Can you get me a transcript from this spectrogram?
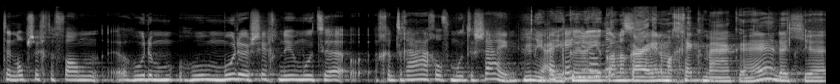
ten opzichte van eh, hoe, de, hoe moeders zich nu moeten gedragen of moeten zijn. Ja, je, kun, je, je kan elkaar helemaal gek maken. Hè? Dat je,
